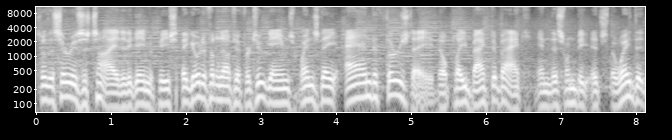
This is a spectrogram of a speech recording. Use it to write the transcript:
so the series is tied at a game apiece. They go to Philadelphia for two games, Wednesday and Thursday. They'll play back to back in this one. It's the way that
